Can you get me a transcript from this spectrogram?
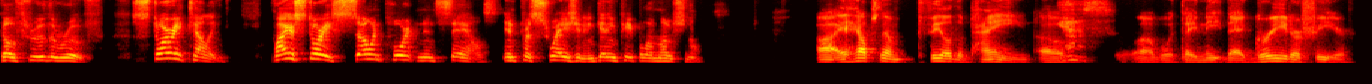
go through the roof. Storytelling. Why are stories so important in sales, in persuasion, in getting people emotional? Uh, it helps them feel the pain of yes. uh, what they need, that greed or fear.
